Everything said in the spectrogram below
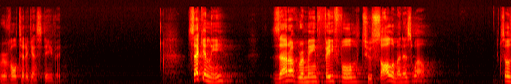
revolted against David. Secondly, Zadok remained faithful to Solomon as well. So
